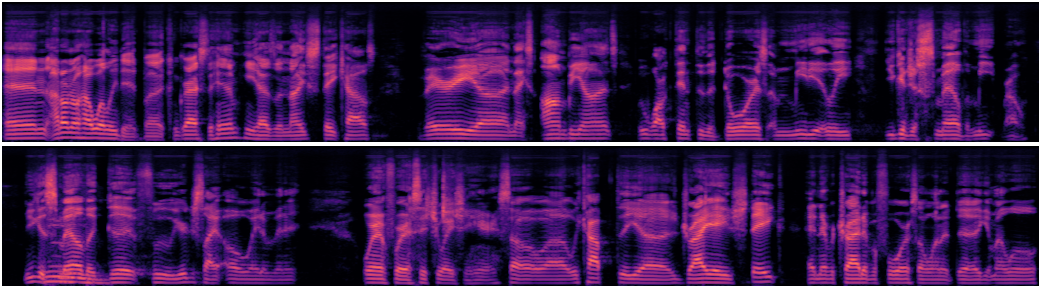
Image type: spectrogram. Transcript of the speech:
and I don't know how well he did, but congrats to him. He has a nice steakhouse, very uh, nice ambiance. We walked in through the doors immediately. You can just smell the meat, bro. You can smell the Mm. good food. You're just like, oh, wait a minute. We're in for a situation here. So uh, we copped the uh, dry aged steak. Had never tried it before, so I wanted to get my little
